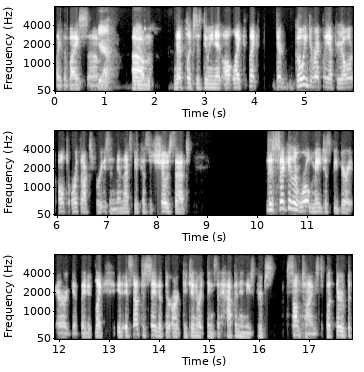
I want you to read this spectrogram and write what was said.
like the Vice. Um, Yeah. yeah. um, Netflix is doing it all like like they're going directly after the ultra orthodox for reason, man. That's because it shows that the secular world may just be very arrogant. They like it, it's not to say that there aren't degenerate things that happen in these groups sometimes, but there but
